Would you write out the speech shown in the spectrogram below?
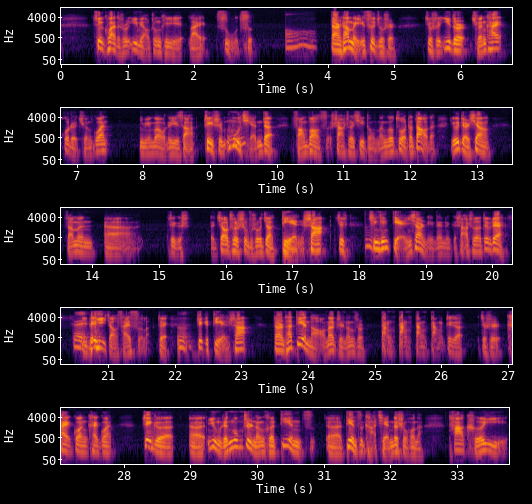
最快的时候一秒钟可以来四五次，哦，但是它每一次就是就是一堆全开或者全关，你明白我的意思啊？这是目前的防抱死刹车系统能够做得到的，有点像。咱们呃，这个是交车师傅说叫点刹，就是轻轻点一下你的那个刹车，对不对？对。你别一脚踩死了。对。嗯。这个点刹，但是它电脑呢，只能说当当当当，这个就是开关开关。这个呃，用人工智能和电子呃电子卡钳的时候呢，它可以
